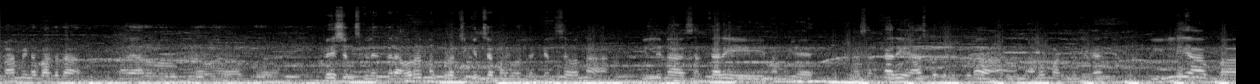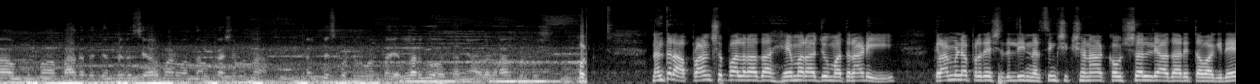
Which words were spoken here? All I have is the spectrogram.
ಗ್ರಾಮೀಣ ಭಾಗದ ಯಾರು ಪೇಷಂಟ್ಸ್ಗಳಿದ್ದಾರೆ ಅವರನ್ನು ಕೂಡ ಚಿಕಿತ್ಸೆ ಮಾಡುವಂಥ ಕೆಲಸವನ್ನು ಇಲ್ಲಿನ ಸರ್ಕಾರಿ ನಮಗೆ, ಸರ್ಕಾರಿ ಆಸ್ಪತ್ರೆ ಕೂಡ ಒಂದು ಅನುವು ಮಾಡಿಕೊಟ್ಟಿದೆ ಇಲ್ಲಿಯ ಭಾಗದ ಜನರಿಗೆ ಸೇವೆ ಮಾಡುವಂಥ ಅವಕಾಶವನ್ನು ಕಲ್ಪಿಸಿಕೊಟ್ಟಿರುವಂಥ ಎಲ್ಲರಿಗೂ ಧನ್ಯವಾದಗಳನ್ನು ನಂತರ ಪ್ರಾಂಶುಪಾಲರಾದ ಹೇಮರಾಜು ಮಾತನಾಡಿ ಗ್ರಾಮೀಣ ಪ್ರದೇಶದಲ್ಲಿ ನರ್ಸಿಂಗ್ ಶಿಕ್ಷಣ ಕೌಶಲ್ಯಾಧಾರಿತವಾಗಿದೆ.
